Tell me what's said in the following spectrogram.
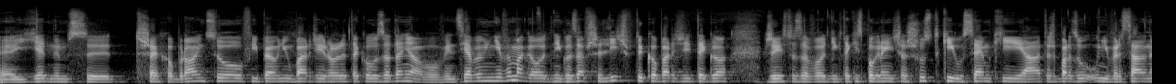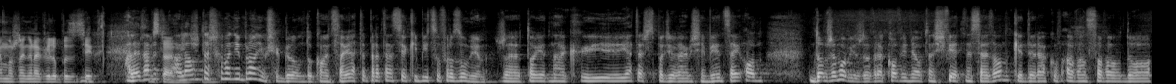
e, jednym z trzech obrońców i pełnił bardziej rolę taką zadaniową, więc ja bym nie wymagał od niego zawsze liczb, tylko bardziej tego, że jest to zawodnik taki z pogranicza szóstki, ósemki, a też bardzo uniwersalny, można go na wielu pozycjach Ale, nawet, ale on no. też chyba nie bronił się grą do końca. Ja te pretensje kibiców rozumiem, że to jednak y, ja też spodziewałem się więcej. On dobrze mówi, że w Rakowie miał ten świetny sezon, kiedy Raków awansował do,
